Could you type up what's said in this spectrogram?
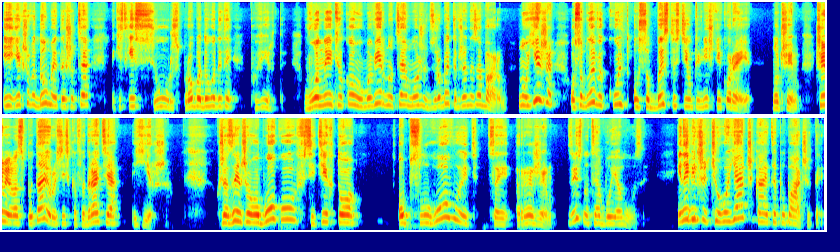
І якщо ви думаєте, що це якийсь такий сюр, спроба догодити, повірте, вони цілком ймовірно це можуть зробити вже незабаром. Ну, є же особливий культ особистості у Північній Кореї. Ну чим? Чим я вас питаю, Російська Федерація гірша. Хоча з іншого боку, всі ті, хто обслуговують цей режим, звісно, це боягузи. І найбільше, чого я чекаю, це побачити,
